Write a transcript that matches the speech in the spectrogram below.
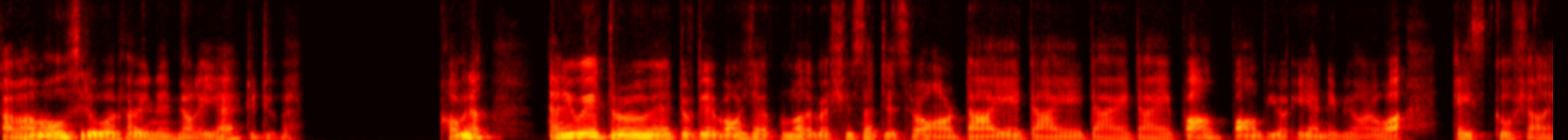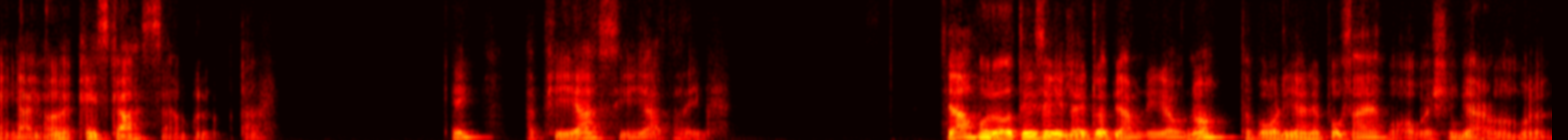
ဒါမှမဟုတ်0.5နဲ့မြောက်လိုက်ရတူတူပဲဟုတ်ပြီနော် anyway သူတို့ရဲ့ total ပေါင်းချက်ခုနကလည်းပဲ81ဆိုတော့ငါတို့ဒါရဲ့ဒါရဲ့ဒါရဲ့ဒါရဲ့ပေါင်းပေါင်းပြီးတော့ a ကနေပြီးတော့ x ကိုရှာလိုက်ရပြီ။ x က sum လို့ဒါပဲ။ okay အဖြေက c ရပါလိမ့်မယ်။ကြားဖို့တော့အသေးစိတ်လိုက်တွက်ပြမနေတော့ဘူးเนาะသဘောတရားနဲ့ပုံစံရဲ့ဟိုအဝယ်ရှင်းပြရမှာမို့လို့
